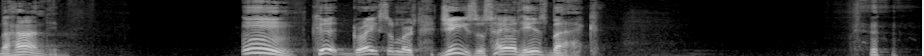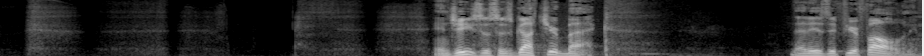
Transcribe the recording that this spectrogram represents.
behind him. Mmm, good grace and mercy. Jesus had his back. and Jesus has got your back. That is, if you're following him.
